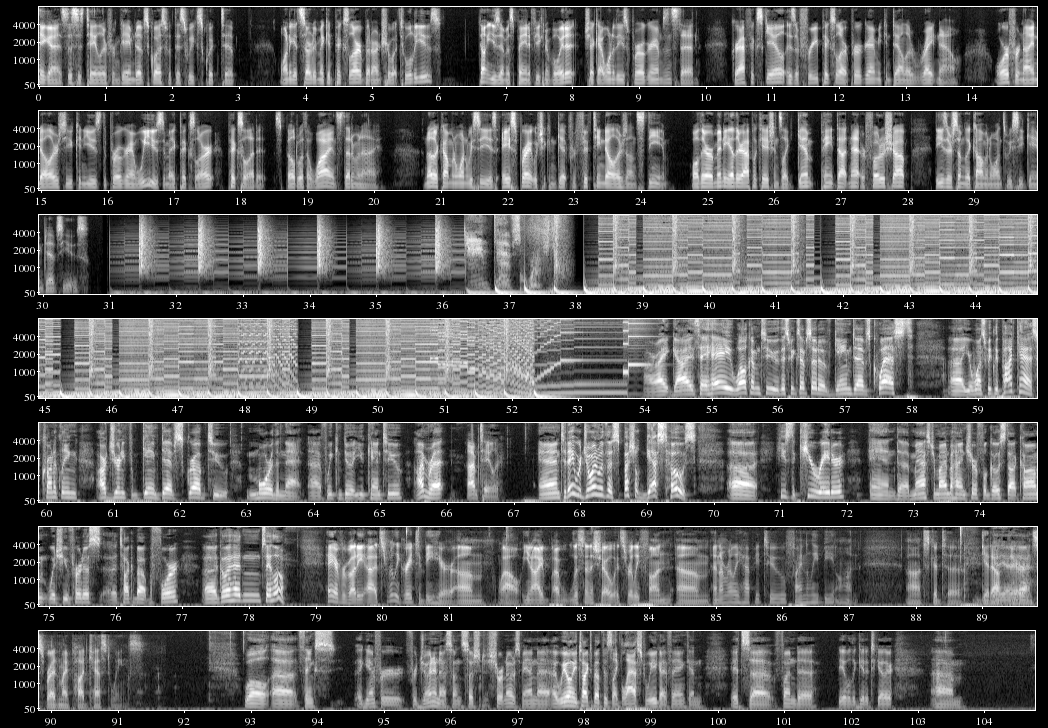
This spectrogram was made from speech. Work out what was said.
Hey guys, this is Taylor from Game Devs Quest with this week's quick tip. Want to get started making pixel art but aren't sure what tool to use? Don't use MS Paint if you can avoid it. Check out one of these programs instead. GraphicsGale is a free pixel art program you can download right now. Or for $9, you can use the program we use to make pixel art, Pyxel Edit, spelled with a Y instead of an I. Another common one we see is Aseprite, which you can get for $15 on Steam. While there are many other applications like GIMP, Paint.net, or Photoshop, these are some of the common ones we see game devs use. Game Devs All right, guys. Hey, hey, welcome to this week's episode of Game Devs Quest, uh, your once weekly podcast chronicling our journey from game dev scrub to more than that. Uh, if we can do it, you can too. I'm Rhett, I'm Taylor. and today we're joined with a special guest host. Uh, he's the curator and uh, mastermind behind CheerfulGhost.com, which you've heard us uh, talk about before. Uh, go ahead and say hello. Hey everybody, uh, it's really great to be here. Um, wow, you know I, I listen to the show; it's really fun, um, and I'm really happy to finally be on. Uh, it's good to get Yeah, out yeah, there yeah. and spread my podcast wings. Well, uh, thanks again for, for joining us on such short notice, man. Uh, we only talked about this like last week, I think, and it's uh, fun to be able to get it together. Um,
